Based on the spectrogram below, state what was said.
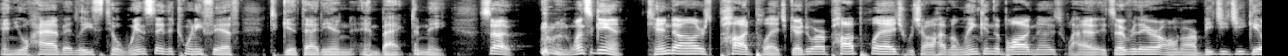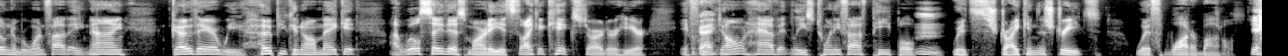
And you'll have at least till Wednesday, the 25th, to get that in and back to me. So, once again, $10 pod pledge. Go to our pod pledge, which I'll have a link in the blog notes. We'll have it's over there on our BGG Guild number 1589. Go there. We hope you can all make it. I will say this, Marty, it's like a Kickstarter here. If Okay. we don't have at least 25 people mm. with striking the streets with water bottles. Yeah.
